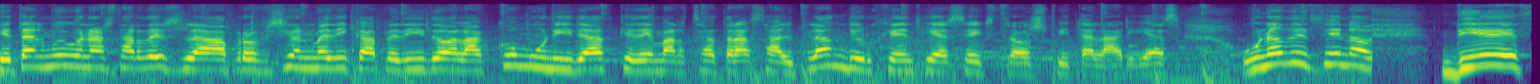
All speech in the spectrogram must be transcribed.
¿Qué tal? Muy buenas tardes. La profesión médica ha pedido a la comunidad que dé marcha atrás al plan de urgencias extrahospitalarias. Una decena, diez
